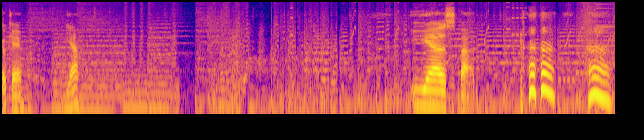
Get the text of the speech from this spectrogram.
Okay. Yeah. Yeah, this is bad.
